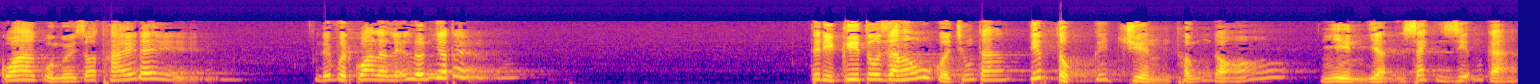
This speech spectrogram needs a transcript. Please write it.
qua của người do thái đấy. Lễ vượt qua là lễ lớn nhất ấy. Thế thì Kitô giáo của chúng ta tiếp tục cái truyền thống đó nhìn nhận sách diễm ca.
